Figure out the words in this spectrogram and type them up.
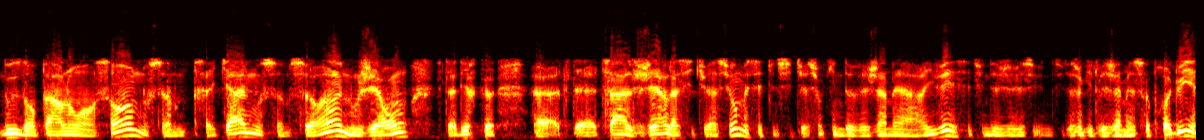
nous en parlons ensemble, nous sommes très calmes, nous sommes sereins, nous gérons, c'est-à-dire que euh, Tzal gère la situation, mais c'est une situation qui ne devait jamais arriver, c'est une, une, situation qui ne devait jamais se produire.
